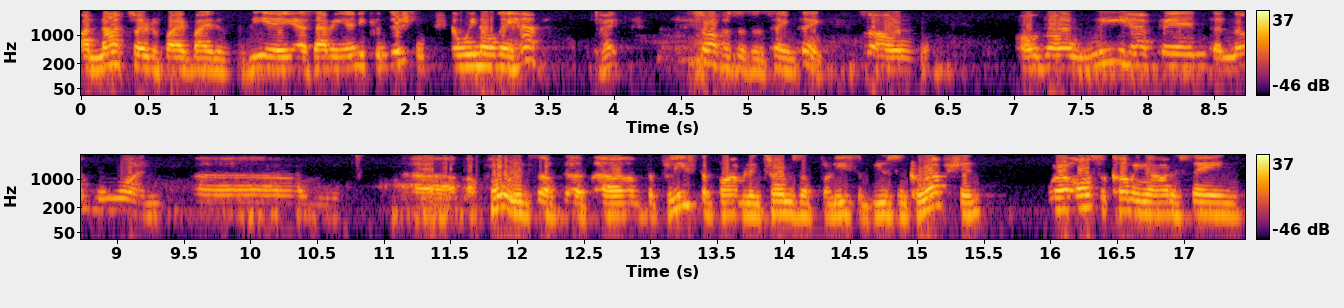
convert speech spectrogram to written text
are not certified by the VA as having any condition, and we know they have it. Right? Police officers are the same thing. So, although we have been the number one um, uh, opponents of the, of the police department in terms of police abuse and corruption, we're also coming out and saying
